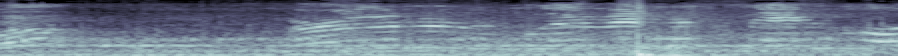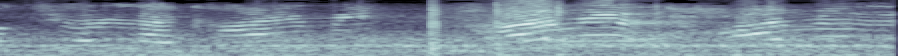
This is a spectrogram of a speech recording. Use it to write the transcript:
What? Are you gonna live in the same hotel like Jaime? Jaime, Jaime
